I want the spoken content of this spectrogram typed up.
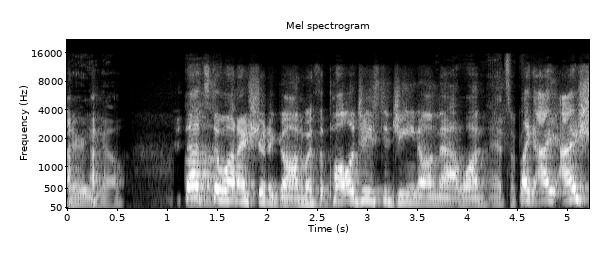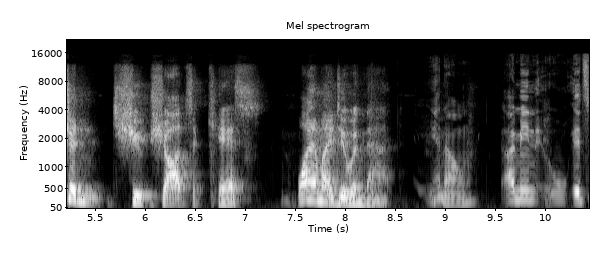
There you go. That's the Uh, one I should have gone with. Apologies to Gene on that one. That's okay. Like I, I shouldn't shoot shots at Kiss. Why am I doing that? you know, I mean, it's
